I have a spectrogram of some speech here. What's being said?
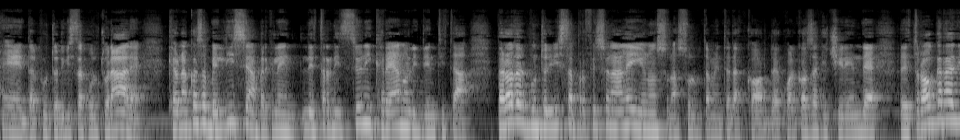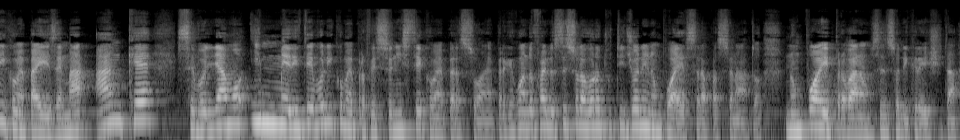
e dal punto di vista culturale, che è una cosa bellissima perché le, le, tradizioni creano l'identità, però dal punto di vista professionale io non sono assolutamente d'accordo, è qualcosa che ci rende retrogradi come paese, ma anche, se vogliamo, immeritevoli come professionisti e come persone, perché quando fai lo stesso lavoro tutti i giorni non puoi essere appassionato, non puoi provare un senso di crescita,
